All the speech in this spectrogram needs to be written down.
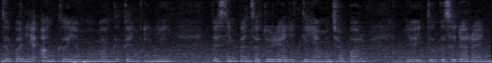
Terbalik angka yang membanggakan ini, tersimpan satu realiti yang mencabar, iaitu kesedaran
